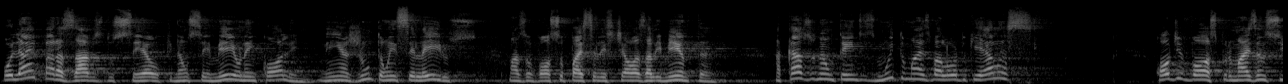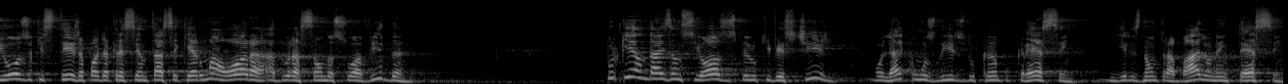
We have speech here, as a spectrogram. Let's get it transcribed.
Olhai para as aves do céu, que não semeiam nem colhem, nem ajuntam em celeiros, mas o vosso Pai Celestial as alimenta. Acaso não tendes muito mais valor do que elas? Qual de vós, por mais ansioso que esteja, pode acrescentar sequer uma hora à duração da sua vida? Por que andais ansiosos pelo que vestir? Olhai como os lírios do campo crescem, e eles não trabalham nem tecem.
